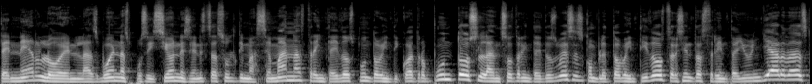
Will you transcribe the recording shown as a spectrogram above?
tenerlo en las buenas posiciones en estas últimas semanas. 32.24 puntos, lanzó 32 veces, completó 22, 331 yardas,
